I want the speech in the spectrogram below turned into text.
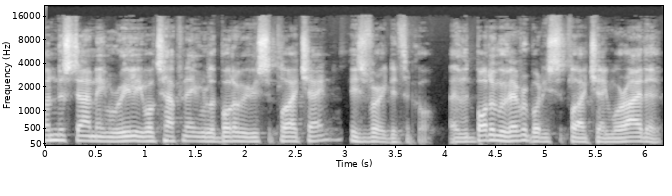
understanding really what's happening at the bottom of your supply chain is very difficult. At the bottom of everybody's supply chain, we're either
